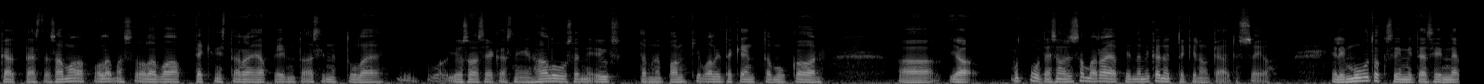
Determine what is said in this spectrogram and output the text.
käyttää sitä samaa olemassa olevaa teknistä rajapintaa. Sinne tulee, jos asiakas niin haluaa sen, niin yksi tämmöinen pankkivalintakenttä mukaan. ja, mutta muuten se on se sama rajapinta, mikä nytkin on käytössä jo. Eli muutoksia, mitä sinne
